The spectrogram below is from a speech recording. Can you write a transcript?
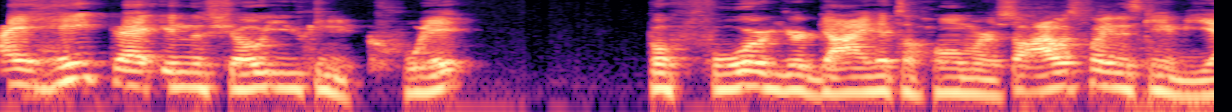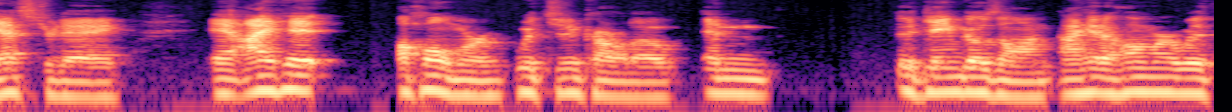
I hate that in the show you can quit before your guy hits a homer. So I was playing this game yesterday, and I hit a homer with Giancarlo, and the game goes on. I hit a homer with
